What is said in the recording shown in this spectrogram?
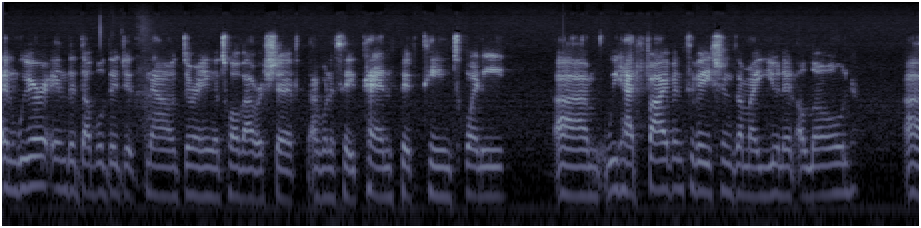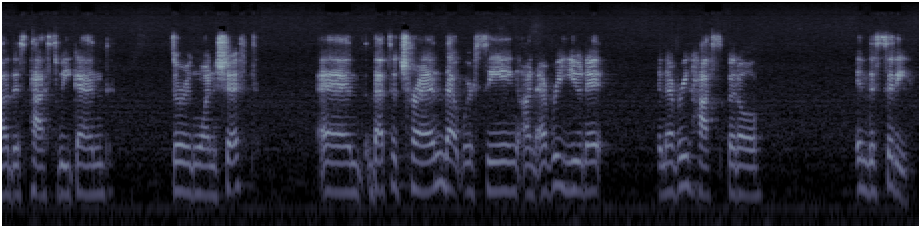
And we're in the double digits now during a 12 hour shift. I want to say 10, 15, 20. Um, we had five intubations on my unit alone uh, this past weekend during one shift. And that's a trend that we're seeing on every unit in every hospital in the city.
